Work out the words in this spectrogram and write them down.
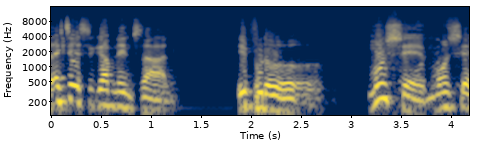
దయచేసి గమనించాలి. ఇప్పుడు మోషే మోషే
